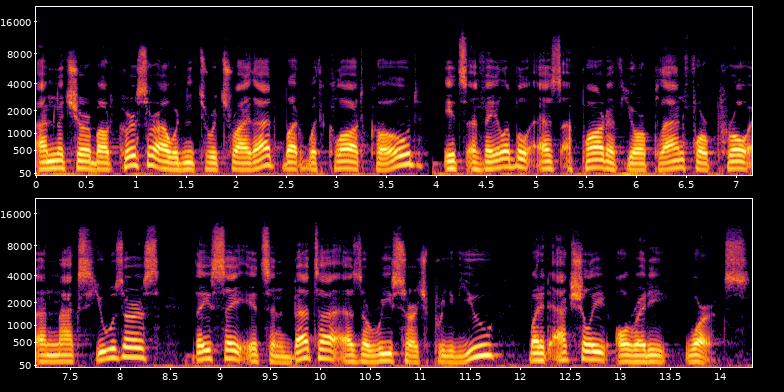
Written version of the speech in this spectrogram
I'm not sure about Cursor, I would need to retry that, but with Claude Code, it's available as a part of your plan for Pro and Max users. They say it's in beta as a research preview, but it actually already works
